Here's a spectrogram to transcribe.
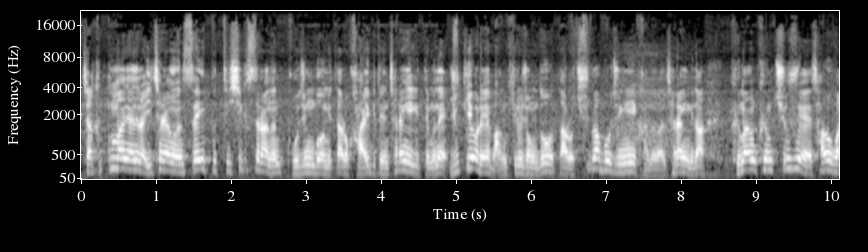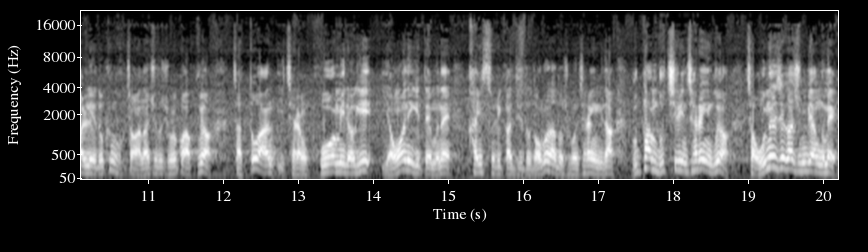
자, 그뿐만이 아니라 이 차량은 세이프티 6라는 보증보험이 따로 가입이 된 차량이기 때문에 6개월에 만 킬로 정도 따로 추가 보증이 가능한 차량입니다. 그만큼 추후에 사후 관리에도 큰 걱정 안 하셔도 좋을 것 같고요. 자, 또한 이 차량 보험 이력이 영원이기 때문에 카이스토리까지도 너무나도 좋은 차량입니다. 무판 무칠인 차량이고요. 자, 오늘 제가 준비한 금액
